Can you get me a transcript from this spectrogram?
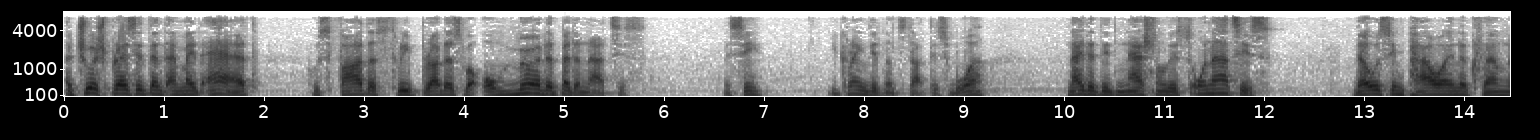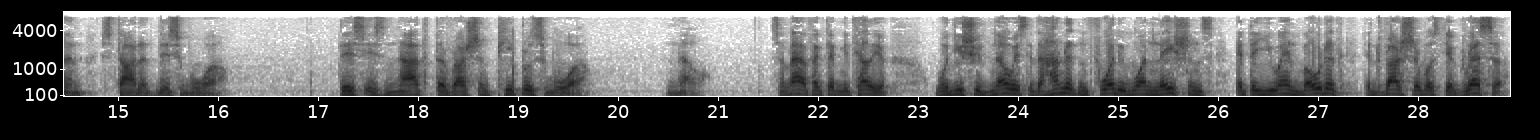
a Jewish president, I might add, whose father's three brothers were all murdered by the Nazis. You see, Ukraine did not start this war. Neither did nationalists or Nazis. Those in power in the Kremlin started this war. This is not the Russian people's war. No. As a matter of fact, let me tell you, what you should know is that 141 nations at the UN voted that Russia was the aggressor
